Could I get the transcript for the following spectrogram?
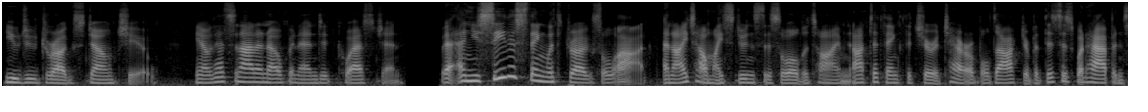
You do drugs, don't you? You know, that's not an open ended question. And you see this thing with drugs a lot. And I tell my students this all the time not to think that you're a terrible doctor, but this is what happens.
